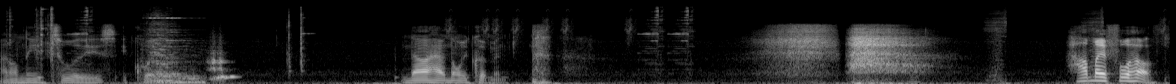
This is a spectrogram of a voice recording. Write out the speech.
I don't need two of these. Equipment. Now I have no equipment. How am I full health?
